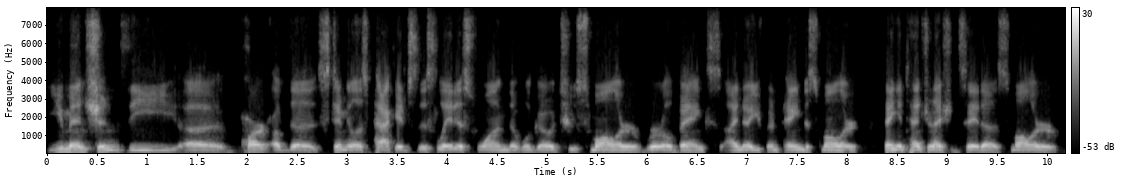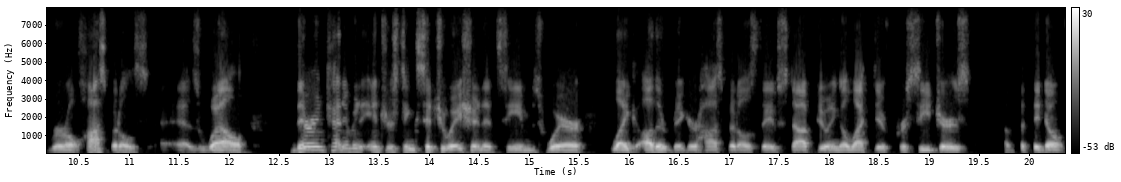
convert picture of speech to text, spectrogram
you mentioned the uh, part of the stimulus package, this latest one that will go to smaller rural banks. I know you've been paying to smaller, paying attention, I should say, to smaller rural hospitals as well. They're in kind of an interesting situation, it seems, where like other bigger hospitals, they've stopped doing elective procedures, but they don't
